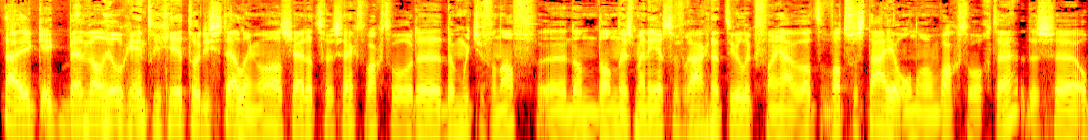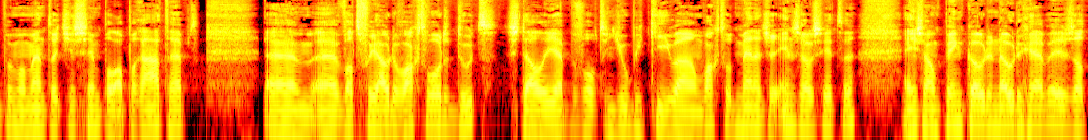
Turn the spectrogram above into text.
nou, ik, ik ben wel heel geïntrigeerd door die stelling hoor. Als jij dat zo zegt, wachtwoorden, dan moet je vanaf. Uh, dan, dan is mijn eerste vraag natuurlijk van ja, wat, wat versta je onder een wachtwoord? Hè? Dus uh, op het moment dat je een simpel apparaat hebt, um, uh, wat voor jou de wachtwoorden doet. Stel je hebt bijvoorbeeld een YubiKey waar een wachtwoordmanager in zou zitten. En je zou een pincode nodig hebben, is dat,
